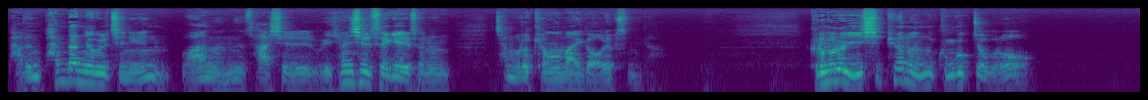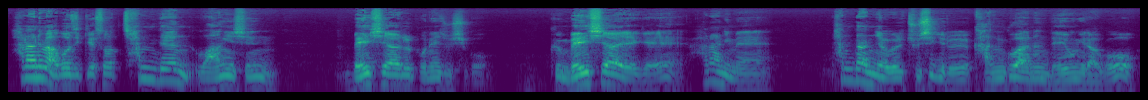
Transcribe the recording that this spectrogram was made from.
바른 판단력을 지닌 왕은 사실 우리 현실 세계에서는 참으로 경험하기가 어렵습니다. 그러므로 이 시편은 궁극적으로 하나님 아버지께서 참된 왕이신 메시아를 보내주시고 그 메시아에게 하나님의 판단력을 주시기를 간구하는 내용이라고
